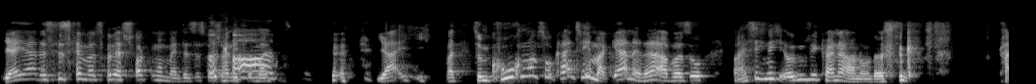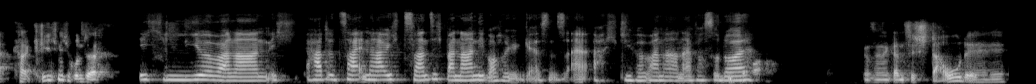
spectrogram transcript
Ja, ja, das ist immer so der Schockmoment. Das ist oh wahrscheinlich oh mein, ja, ich, ich, zum Kuchen und so kein Thema, gerne, ne? Aber so, weiß ich nicht, irgendwie, keine Ahnung, das kriege ich nicht runter. Ich liebe Bananen. Ich hatte Zeiten, habe ich 20 Bananen die Woche gegessen. Ach, ich liebe Bananen einfach so doll. Das ist eine ganze Staude, hey.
